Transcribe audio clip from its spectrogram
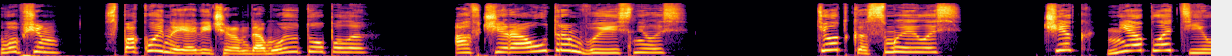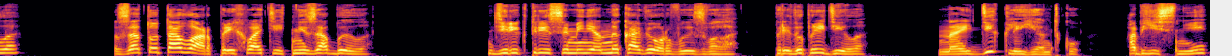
В общем, спокойно я вечером домой утопала, а вчера утром выяснилось. Тетка смылась. Чек не оплатила. Зато товар прихватить не забыла. Директриса меня на ковер вызвала, предупредила. Найди клиентку, объясни,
